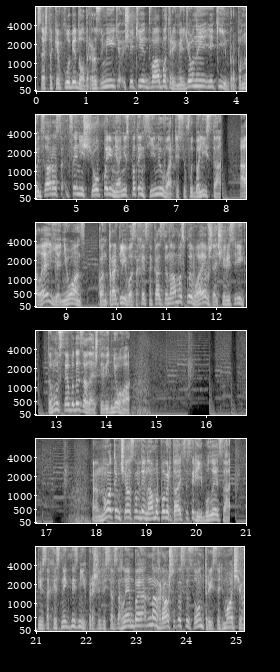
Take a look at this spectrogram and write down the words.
Все ж таки в клубі добре розуміють, що ті 2 або 3 мільйони, які їм пропонують зараз, це ніщо в порівнянні з потенційною вартістю футболіста. Але є нюанс. Контракт лівого захисника з Динамо спливає вже через рік, тому все буде залежати від нього. Ну а тим часом в Динамо повертається Сергій Булеца. Півзахисник не зміг прижитися в Заглембе, награвши за сезон 30 матчів.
